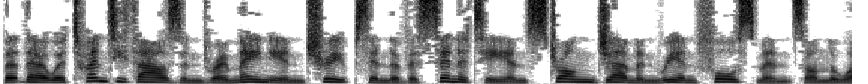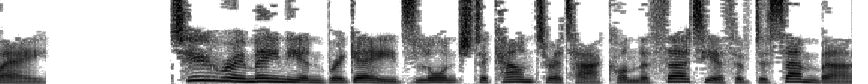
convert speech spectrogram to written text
but there were 20,000 Romanian troops in the vicinity and strong German reinforcements on the way. Two Romanian brigades launched a counterattack on 30 December,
